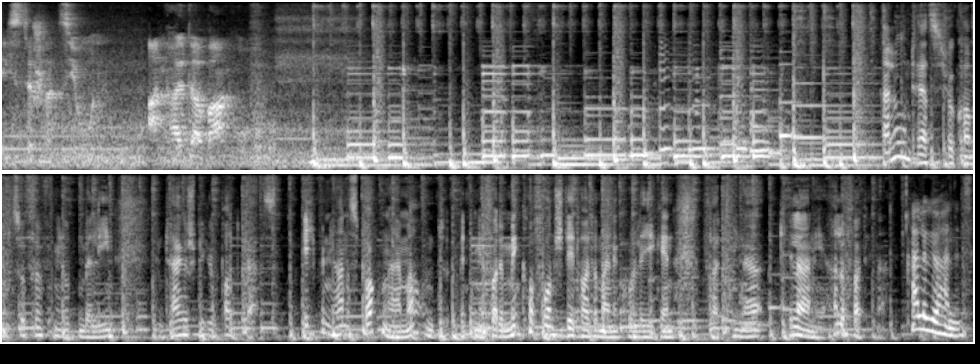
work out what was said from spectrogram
Nächste Station, Anhalter Bahnhof. Hallo und herzlich willkommen zu 5 Minuten Berlin, dem Tagesspiegel Podcast. Ich bin Johannes Bockenheimer und mit mir vor dem Mikrofon steht heute meine Kollegin Fatina Kilani. Hallo Fatina. Hallo Johannes.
